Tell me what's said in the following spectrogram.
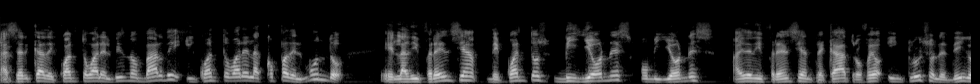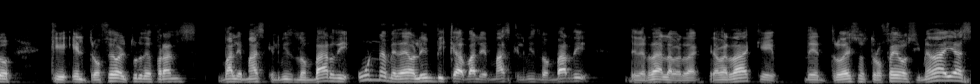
acerca de cuánto vale el Vince Lombardi y cuánto vale la Copa del Mundo. Eh, la diferencia de cuántos billones o millones hay de diferencia entre cada trofeo. Incluso les digo que el trofeo del Tour de France vale más que el Vince Lombardi, una medalla olímpica vale más que el Vince Lombardi. De verdad, la verdad, la verdad que dentro de esos trofeos y medallas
